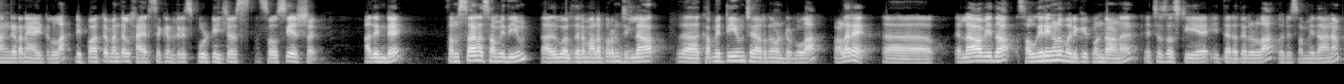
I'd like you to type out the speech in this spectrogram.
സംഘടനയായിട്ടുള്ള departmental higher secondary school teachers association അതിന്റെ സംസ്ഥാന സമിതിയും അതുപോലെ തന്നെ മലപ്പുറം ജില്ലാ കമ്മിറ്റിയും ചേർന്നുകൊണ്ടുള്ള വളരെ എല്ലാവിധ സൗകര്യങ്ങളും ഒരുക്കിക്കൊണ്ടാണ് H S S T A ഇത്തരത്തിലുള്ള ഒരു സംവിധാനം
